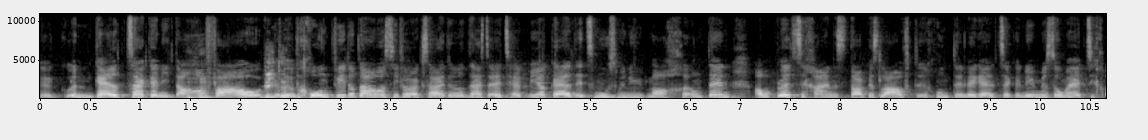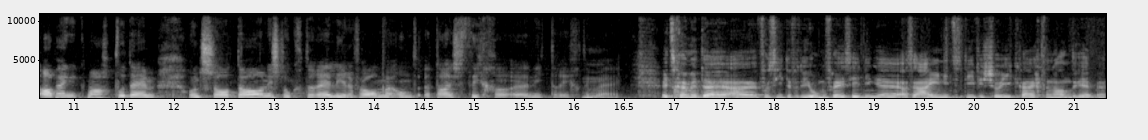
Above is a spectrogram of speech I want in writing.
ein Geld sagen in die AHV, mhm. wieder? Äh, kommt wieder da, was ich vorher gesagt habe. Das heißt, jetzt hat man ja Geld, jetzt muss man nichts machen. Und dann, aber plötzlich eines Tages läuft, kommt dann der Geldsagen nicht mehr so. Man hat sich abhängig gemacht von dem und steht da eine strukturelle Reformen und da ist sicher äh, nicht der richtige mhm. Weg. Jetzt kommen äh, von Seiten der Jungfreisinnigen, also eine Initiative ist schon eingereicht, eine andere hat man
